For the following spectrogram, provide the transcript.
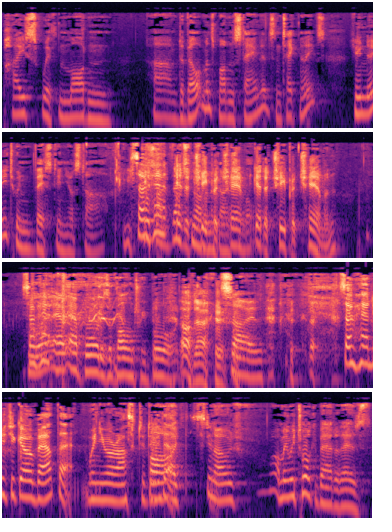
pace with modern um, developments, modern standards and techniques, you need to invest in your staff. So get, how- a, that's get a not cheaper chairman. Get a cheaper chairman. So well, how- our, our board is a voluntary board. Oh no. So, So how did you go about that when you were asked to do oh, I, that? you know, I mean, we talk about it as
